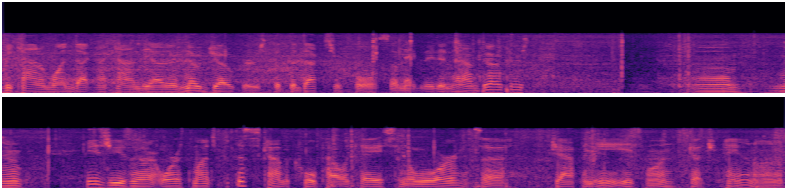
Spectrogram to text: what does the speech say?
he counted one duck, I counted the other. No jokers, but the decks are full, so maybe they didn't have jokers. Um, no, these usually aren't worth much, but this is kind of a cool pellet case in the war. It's a Japanese one. It's got Japan on it.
